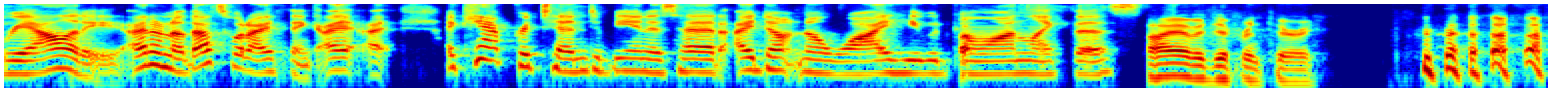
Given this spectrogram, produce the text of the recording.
reality. I don't know. That's what I think. I, I, I can't pretend to be in his head. I don't know why he would go on like this. I have a different theory. I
